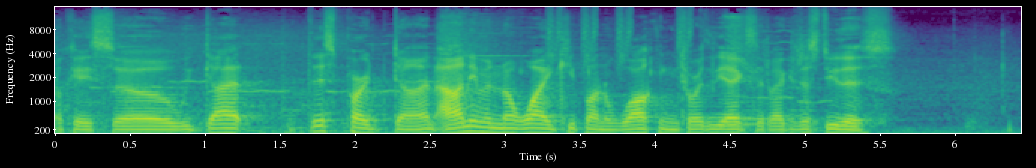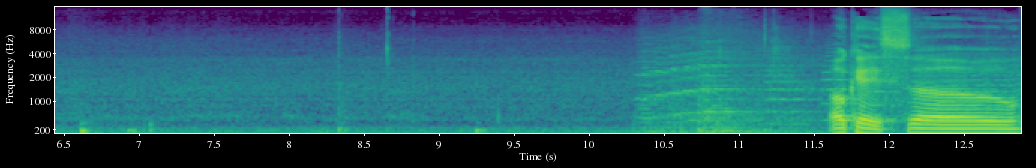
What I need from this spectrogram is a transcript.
Okay, so we got this part done. I don't even know why I keep on walking towards the exit. If I could just do this. Okay, so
